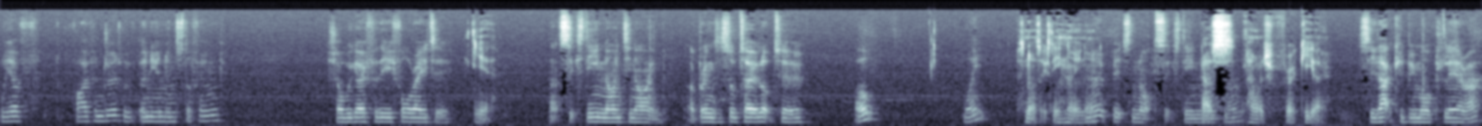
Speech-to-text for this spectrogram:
we have 500 with onion and stuffing. Shall we go for the 480? Yeah. That's 16.99. That brings the subtotal up to. Oh, wait. It's not 16.99. Nope, it's not 16.99. That's how much for a kilo. See, that could be more clearer,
